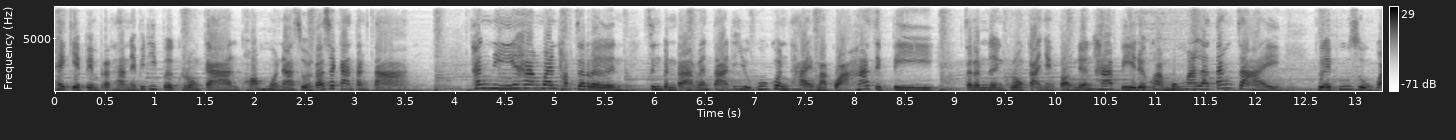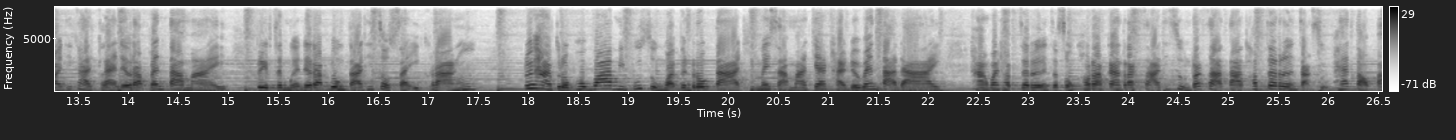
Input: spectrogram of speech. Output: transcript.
ให้เกียรติเป็นประธานในพิธีเปิดโครงการพร้อมหัวหน้าส่วนราชการต่างๆทั้งนี้ห้างแว่นทับเจริญ ซึ่งเป็นร้านแว่นตาที่อยู่คู่คนไทยมากว่า 50 ปี จะดำเนินโครงการอย่างต่อเนื่อง 5 ปีด้วยความมุ่งมั่นและตั้งใจ เพื่อให้ผู้สูงวัยที่ขาดแคลนได้รับแว่นตาใหม่ เปรียบเสมือนได้รับดวงตาที่สดใสอีกครั้ง โดยหากตรวจพบว่ามีผู้สูงวัยเป็นโรคตาที่ไม่สามารถแก้ไขด้วยแว่นตาได้ทางวัยท็อปเจริญจะส่งเข้ารับการรักษาที่ศูนย์รักษาตาท็อปเจริญจากสูแพทย์ต่อไป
